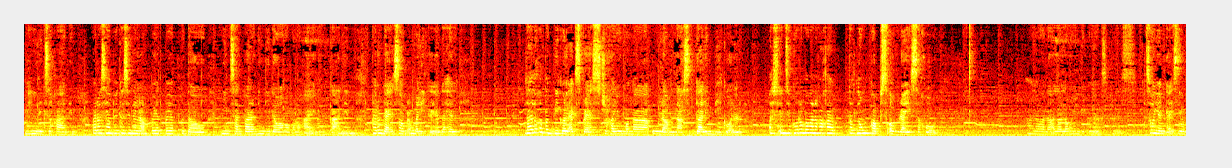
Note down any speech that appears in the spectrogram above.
mahilig sa kanin. Pero sabi kasi nila, ang payat-payat ko daw, minsan parang hindi daw ako kumakain ng kanin. Pero guys, sobrang mali kayo dahil lalo kapag Bicol Express, tsaka yung mga ulam na galing Bicol, as in siguro mga nakakatatlong cups of rice ako. Hala, naalala ko yung Bicol Express. So yun guys, yung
